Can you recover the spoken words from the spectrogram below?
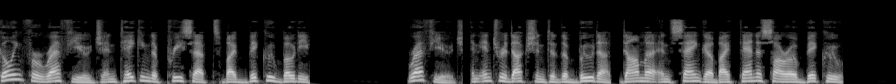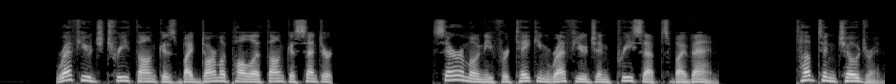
Going for Refuge and Taking the Precepts by Bhikkhu Bodhi. Refuge, An Introduction to the Buddha, Dhamma and Sangha by Thanissaro Bhikkhu Refuge Tree Thangkas by Dharmapala Thangka Center Ceremony for Taking Refuge and Precepts by Ven. Thubten Chodron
